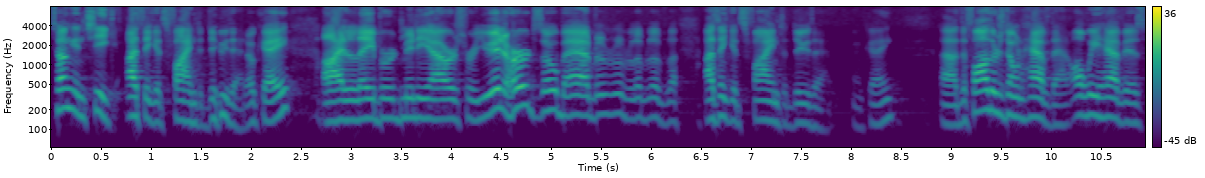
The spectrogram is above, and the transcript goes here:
Tongue in cheek, I think it's fine to do that, okay? I labored many hours for you. It hurt so bad, blah, blah, blah, blah, blah. I think it's fine to do that, okay? Uh, the fathers don't have that. All we have is,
